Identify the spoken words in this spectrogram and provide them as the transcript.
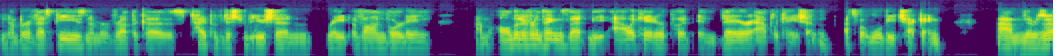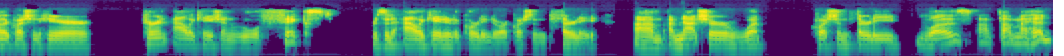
number of SPs, number of replicas, type of distribution, rate of onboarding, um, all the different things that the allocator put in their application. That's what we'll be checking. Um, there was another question here. Current allocation rule fixed or is it allocated according to our question 30? Um, I'm not sure what question 30 was off the top of my head.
